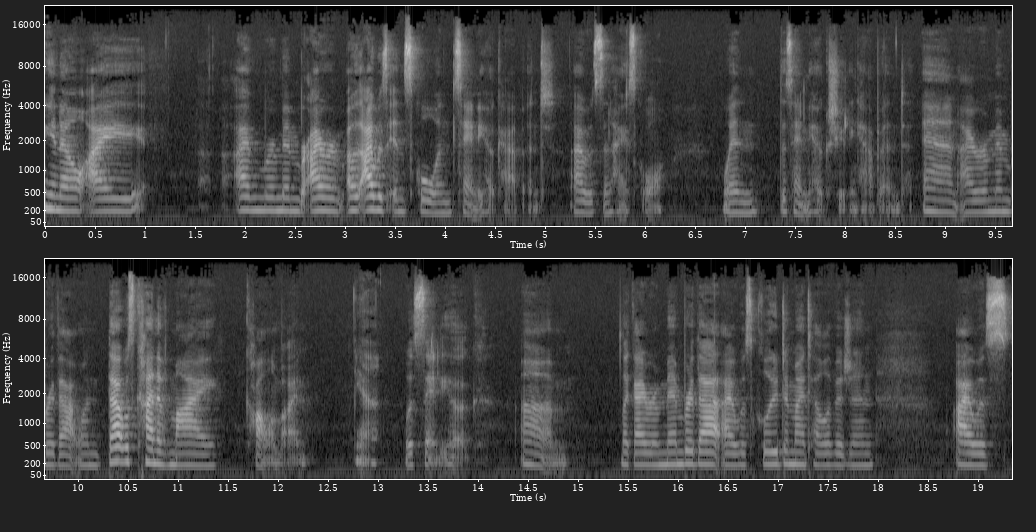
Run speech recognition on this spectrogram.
you know i i remember i rem- i was in school when sandy hook happened. I was in high school when the sandy hook shooting happened. And i remember that one that was kind of my columbine yeah. was sandy hook. Um like i remember that. I was glued to my television. I was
